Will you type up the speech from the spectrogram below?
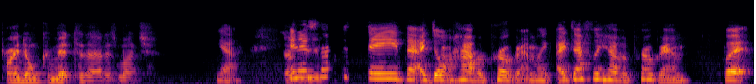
probably don't commit to that as much. Yeah, That'd and it's be... not to say that I don't have a program. Like I definitely have a program, but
